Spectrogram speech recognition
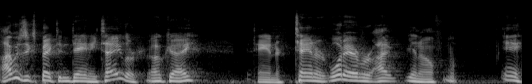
I was expecting Danny Taylor. Okay, Tanner, Tanner, whatever. I, you know, eh.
